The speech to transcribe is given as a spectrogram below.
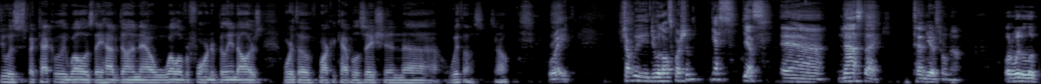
do as spectacularly well as they have done now, well over four hundred billion dollars worth of market capitalization uh, with us. So great. Shall we do a last question? Yes. Yes. Uh, Nasdaq ten years from now, what will it look?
